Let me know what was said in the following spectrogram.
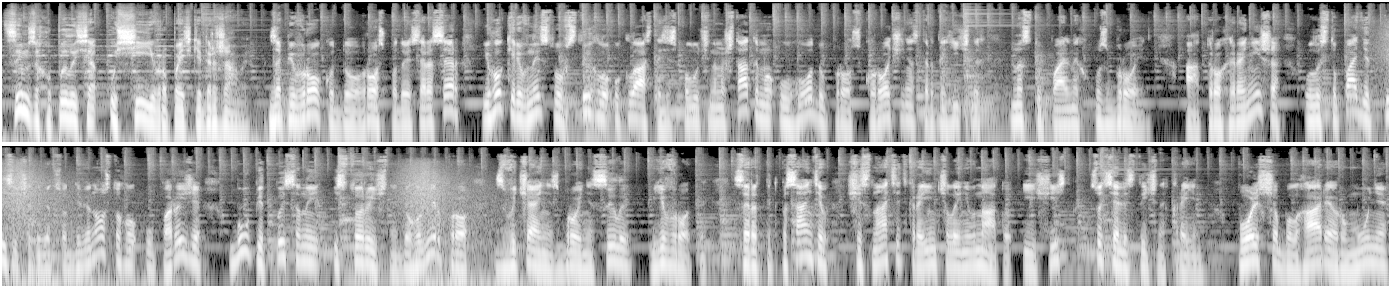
Цим захопилися усі європейські держави. За півроку до розпаду СРСР його керівництво встигло укласти зі Сполученими Штатами угоду про скорочення стратегічних наступальних озброєнь. А трохи раніше, у листопаді 1990-го у Парижі був підписаний історичний договір про звичайні збройні сили в Європі. Серед підписантів 16 країн-членів НАТО і 6 соціалістичних країн: Польща, Болгарія, Румунія,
